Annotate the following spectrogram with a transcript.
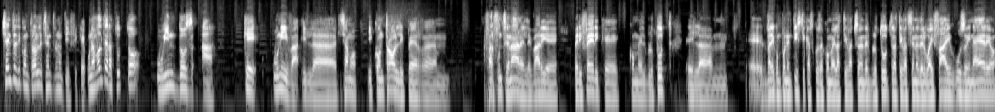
centro di controllo e centro notifiche. Una volta era tutto Windows A che univa il, diciamo, i controlli per um, far funzionare le varie periferiche come il Bluetooth, il, um, eh, varie componentistica scusa, come l'attivazione del Bluetooth, l'attivazione del WiFi, uso in aereo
